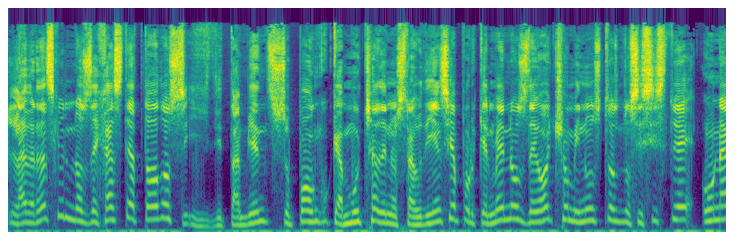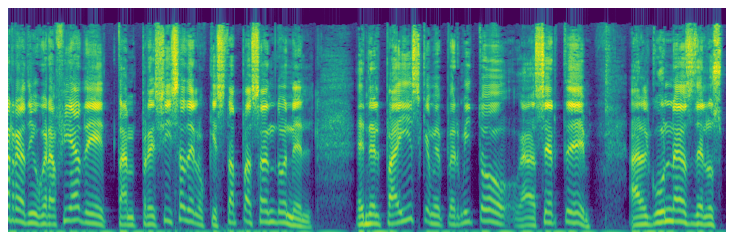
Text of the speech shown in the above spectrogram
la verdad es que nos dejaste a todos y, también supongo que a mucha de nuestra audiencia porque en menos de ocho minutos nos hiciste una radiografía de tan precisa de lo que está pasando en el, en el país que me permito hacerte algunas de los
